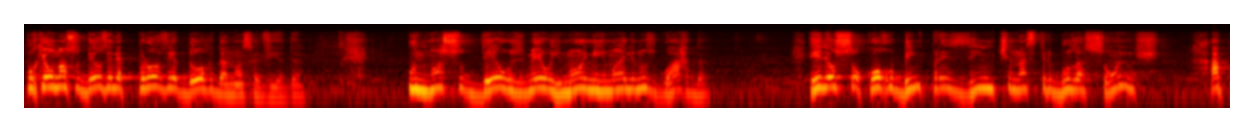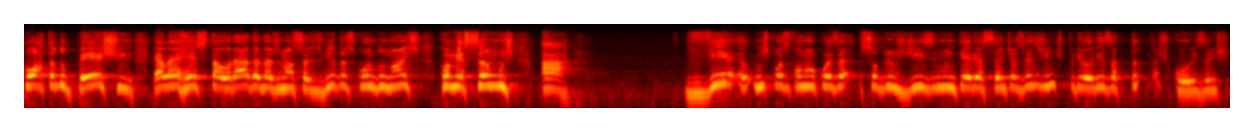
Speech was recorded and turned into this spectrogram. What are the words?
porque o nosso Deus, ele é provedor da nossa vida. O nosso Deus, meu irmão e minha irmã, ele nos guarda. Ele é o socorro bem presente nas tribulações. A porta do peixe, ela é restaurada nas nossas vidas quando nós começamos a ver. Minha esposa falou uma coisa sobre os dízimos interessante. Às vezes a gente prioriza tantas coisas,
